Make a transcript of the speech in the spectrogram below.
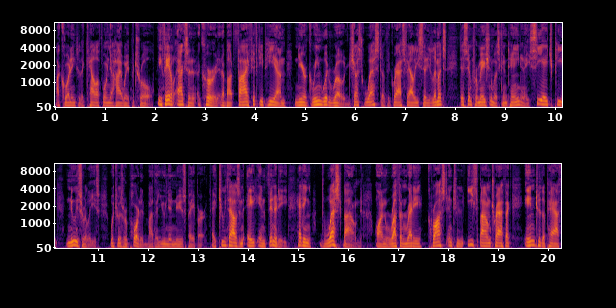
according to the California Highway Patrol. The fatal accident occurred at about 5:50 p.m. near Greenwood Road, just west of the Grass Valley city limits. This information was contained in a CHP news release, which was reported by the Union newspaper. A 2008 Infiniti heading westbound on Rough and Ready crossed into eastbound traffic into the path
